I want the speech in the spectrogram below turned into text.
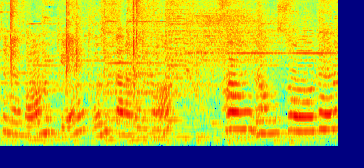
치면서 함께 워십 따라면서 성령 속으로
